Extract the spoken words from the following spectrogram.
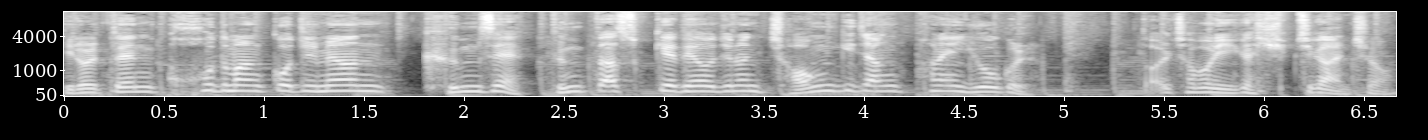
이럴 땐 코드만 꽂으면 금세 등 따숩게 되어지는 전기장판의 유혹을 떨쳐버리기가 쉽지가 않죠.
